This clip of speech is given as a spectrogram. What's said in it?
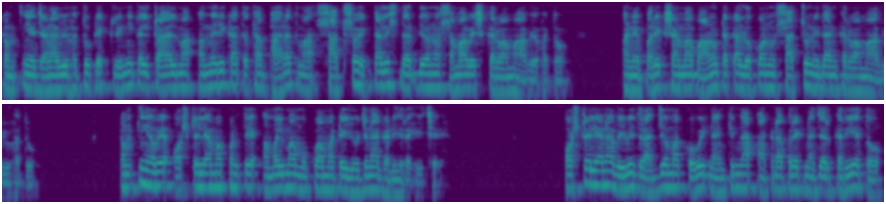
કંપનીએ જણાવ્યું હતું કે ક્લિનિકલ ટ્રાયલમાં અમેરિકા તથા ભારતમાં સાતસો એકતાલીસ દર્દીઓનો સમાવેશ કરવામાં આવ્યો હતો અને પરીક્ષણમાં બાણું ટકા લોકોનું સાચું નિદાન કરવામાં આવ્યું હતું. કંપની હવે ઓસ્ટ્રેલિયામાં પણ તે અમલમાં મૂકવા માટે યોજના ઘડી રહી છે. ઓસ્ટ્રેલિયાના વિવિધ રાજ્યોમાં કોવિડ નાઇન્ટીનના આંકડા પર એક નજર કરીએ તો,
